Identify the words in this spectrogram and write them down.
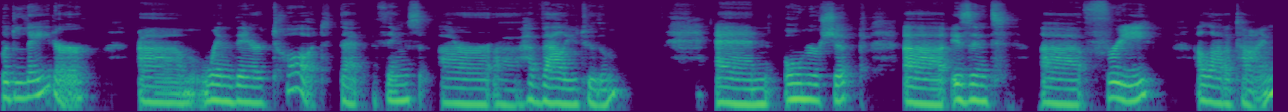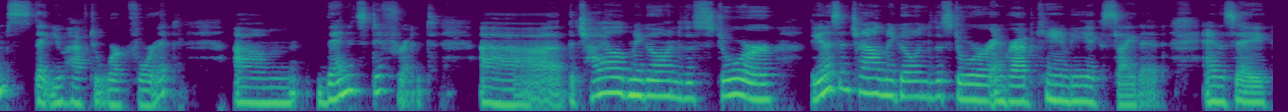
But later um, when they're taught that things are uh, have value to them and ownership uh, isn't uh, free a lot of times that you have to work for it, um, then it's different. Uh, the child may go into the store, the innocent child may go into the store and grab candy excited and say,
